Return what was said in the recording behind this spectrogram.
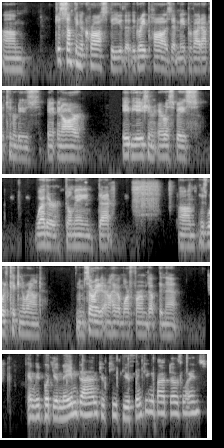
Um, just something across the, the the great pause that may provide opportunities in, in our aviation and aerospace weather domain that um, is worth kicking around. I'm sorry, I don't have it more firmed up than that. Can we put your name down to keep you thinking about those lines?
